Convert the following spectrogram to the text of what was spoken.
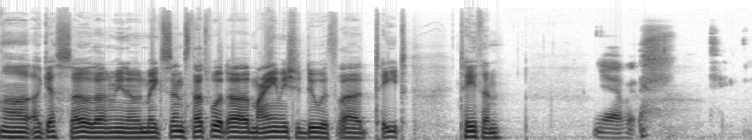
Uh, I guess so. That I mean, it would make sense. That's what uh, Miami should do with uh, Tate, Tathan. Yeah, but Tatum.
